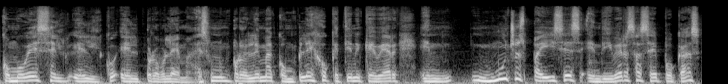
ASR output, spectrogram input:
como es el, el, el, problema. Es un problema complejo que tiene que ver en muchos países, en diversas épocas,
